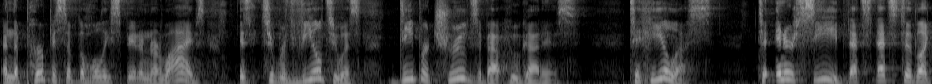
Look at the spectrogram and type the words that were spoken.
And the purpose of the Holy Spirit in our lives is to reveal to us deeper truths about who God is, to heal us, to intercede. That's, that's to like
